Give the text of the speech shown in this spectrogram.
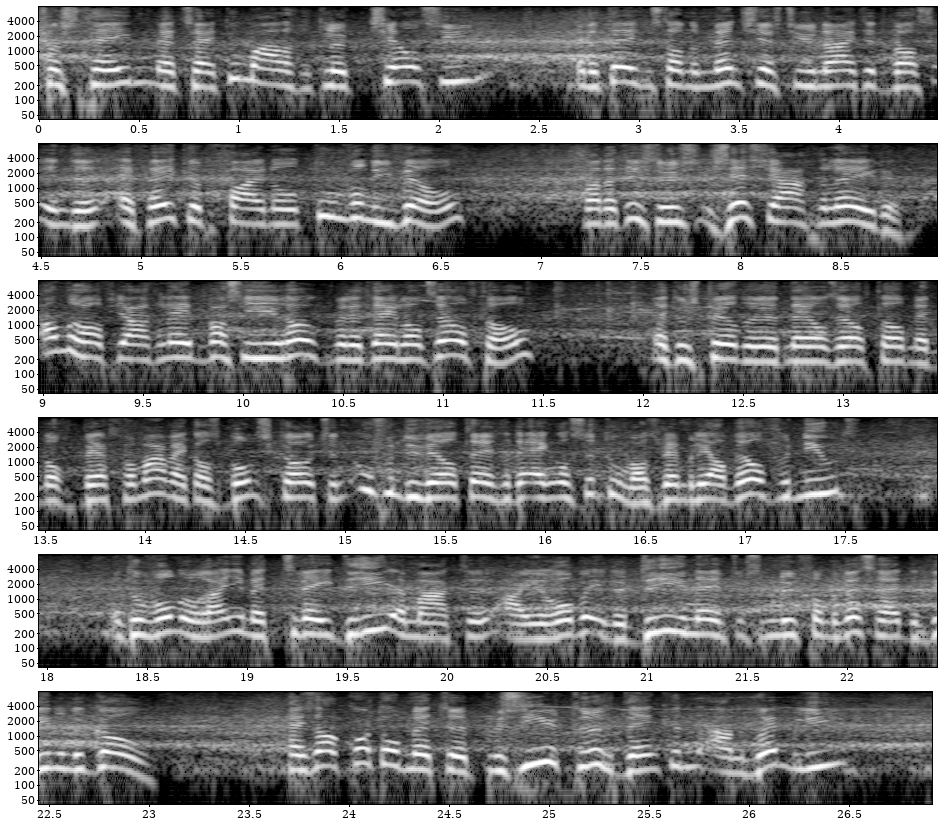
verscheen met zijn toenmalige club Chelsea. En de tegenstander Manchester United was in de FA Cup Final. Toen won hij wel. Maar dat is dus zes jaar geleden. Anderhalf jaar geleden was hij hier ook met het Nederlands elftal. En toen speelde het Nederlands elftal met nog Bert van Marwijk als bondscoach. Een oefenduel tegen de Engelsen. Toen was Wembley al wel vernieuwd. En toen won Oranje met 2-3 en maakte Arjen Robben in de 93e minuut van de wedstrijd de winnende goal. Hij zal kortom met eh, plezier terugdenken aan Wembley.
